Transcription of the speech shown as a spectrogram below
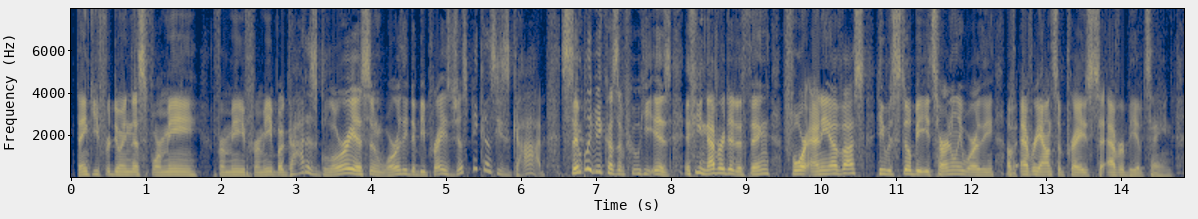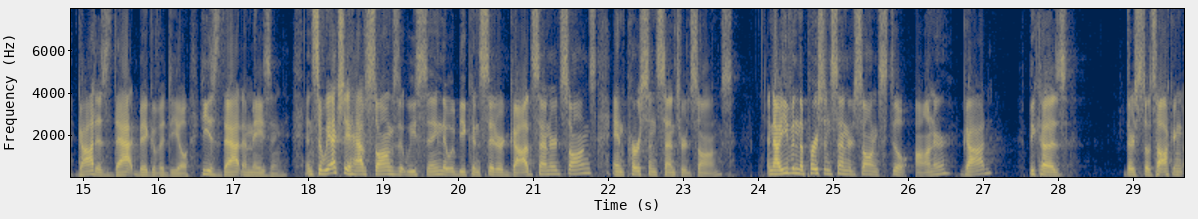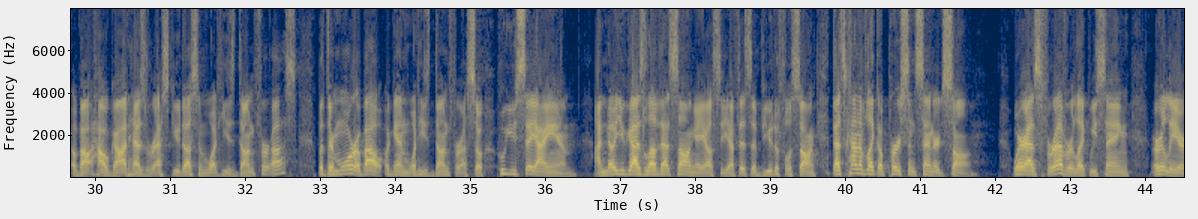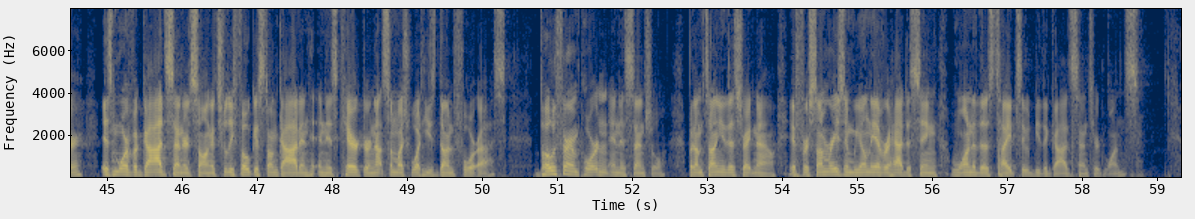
Thank you for doing this for me, for me, for me. But God is glorious and worthy to be praised just because He's God, simply because of who He is. If He never did a thing for any of us, He would still be eternally worthy of every ounce of praise to ever be obtained. God is that big of a deal, He is that amazing. And so we actually have songs that we sing that would be considered God centered songs and person centered songs. And now, even the person centered songs still honor God because they're still talking about how God has rescued us and what He's done for us, but they're more about, again, what He's done for us. So, Who You Say I Am. I know you guys love that song, ALCF. It's a beautiful song. That's kind of like a person centered song. Whereas Forever, like we sang earlier, is more of a God centered song. It's really focused on God and, and His character, not so much what He's done for us. Both are important and essential. But I'm telling you this right now if for some reason we only ever had to sing one of those types, it would be the God centered ones.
